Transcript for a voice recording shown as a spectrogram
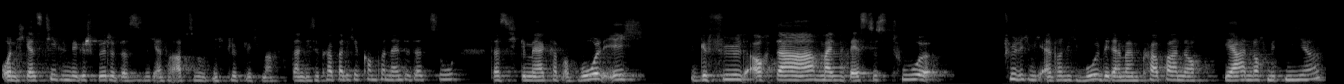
Und ich ganz tief in mir gespürt habe, dass es mich einfach absolut nicht glücklich macht. Dann diese körperliche Komponente dazu, dass ich gemerkt habe, obwohl ich gefühlt auch da mein Bestes tue, fühle ich mich einfach nicht wohl, weder in meinem Körper noch, ja, noch mit mir.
